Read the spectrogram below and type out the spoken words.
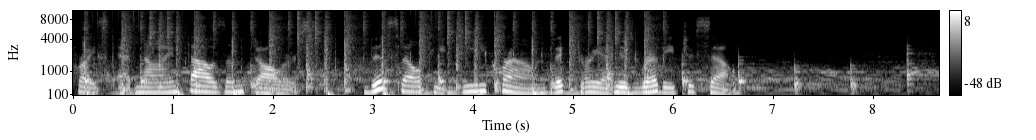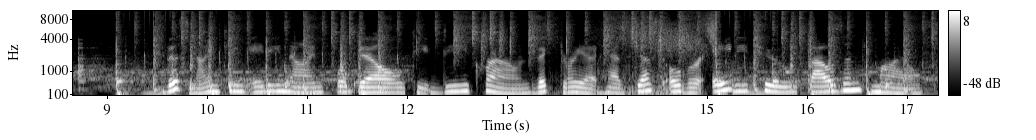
Priced at $9,000, this LTD Crown Victoria is ready to sell. This 1989 Ford LTD Crown Victoria has just over 82,000 miles.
